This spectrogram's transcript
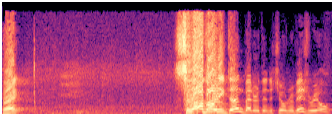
Right? So I've already done better than the children of Israel.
